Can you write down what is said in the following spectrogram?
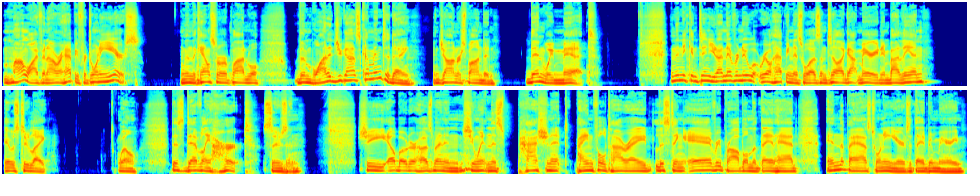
My wife and I were happy for 20 years. And then the counselor replied, Well, then why did you guys come in today? And John responded, Then we met. And then he continued, I never knew what real happiness was until I got married. And by then, it was too late. Well, this definitely hurt Susan. She elbowed her husband and she went in this passionate, painful tirade listing every problem that they had had in the past 20 years that they had been married.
